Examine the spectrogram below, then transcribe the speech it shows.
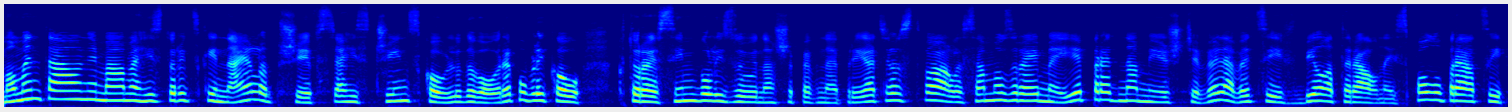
Momentálne máme historicky najlepšie vzťahy s Čínskou ľudovou republikou, ktoré symbolizujú naše pevné priateľstvo, ale samozrejme je pred nami ešte veľa vecí v bilaterálnej spolupráci,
